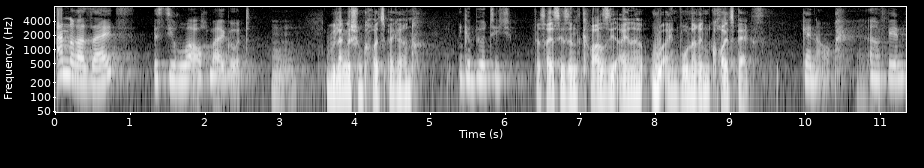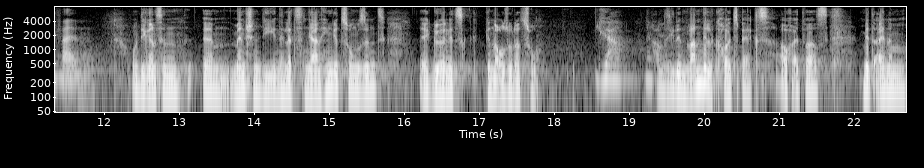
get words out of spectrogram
andererseits ist die Ruhe auch mal gut. Wie lange schon Kreuzbergerin? Gebürtig. Das heißt, Sie sind quasi eine Ureinwohnerin Kreuzbergs. Genau, auf jeden Fall. Und die ganzen ähm, Menschen, die in den letzten Jahren hingezogen sind, gehören jetzt genauso dazu. Ja. Natürlich. Haben Sie den Wandel Kreuzbergs auch etwas mit einem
